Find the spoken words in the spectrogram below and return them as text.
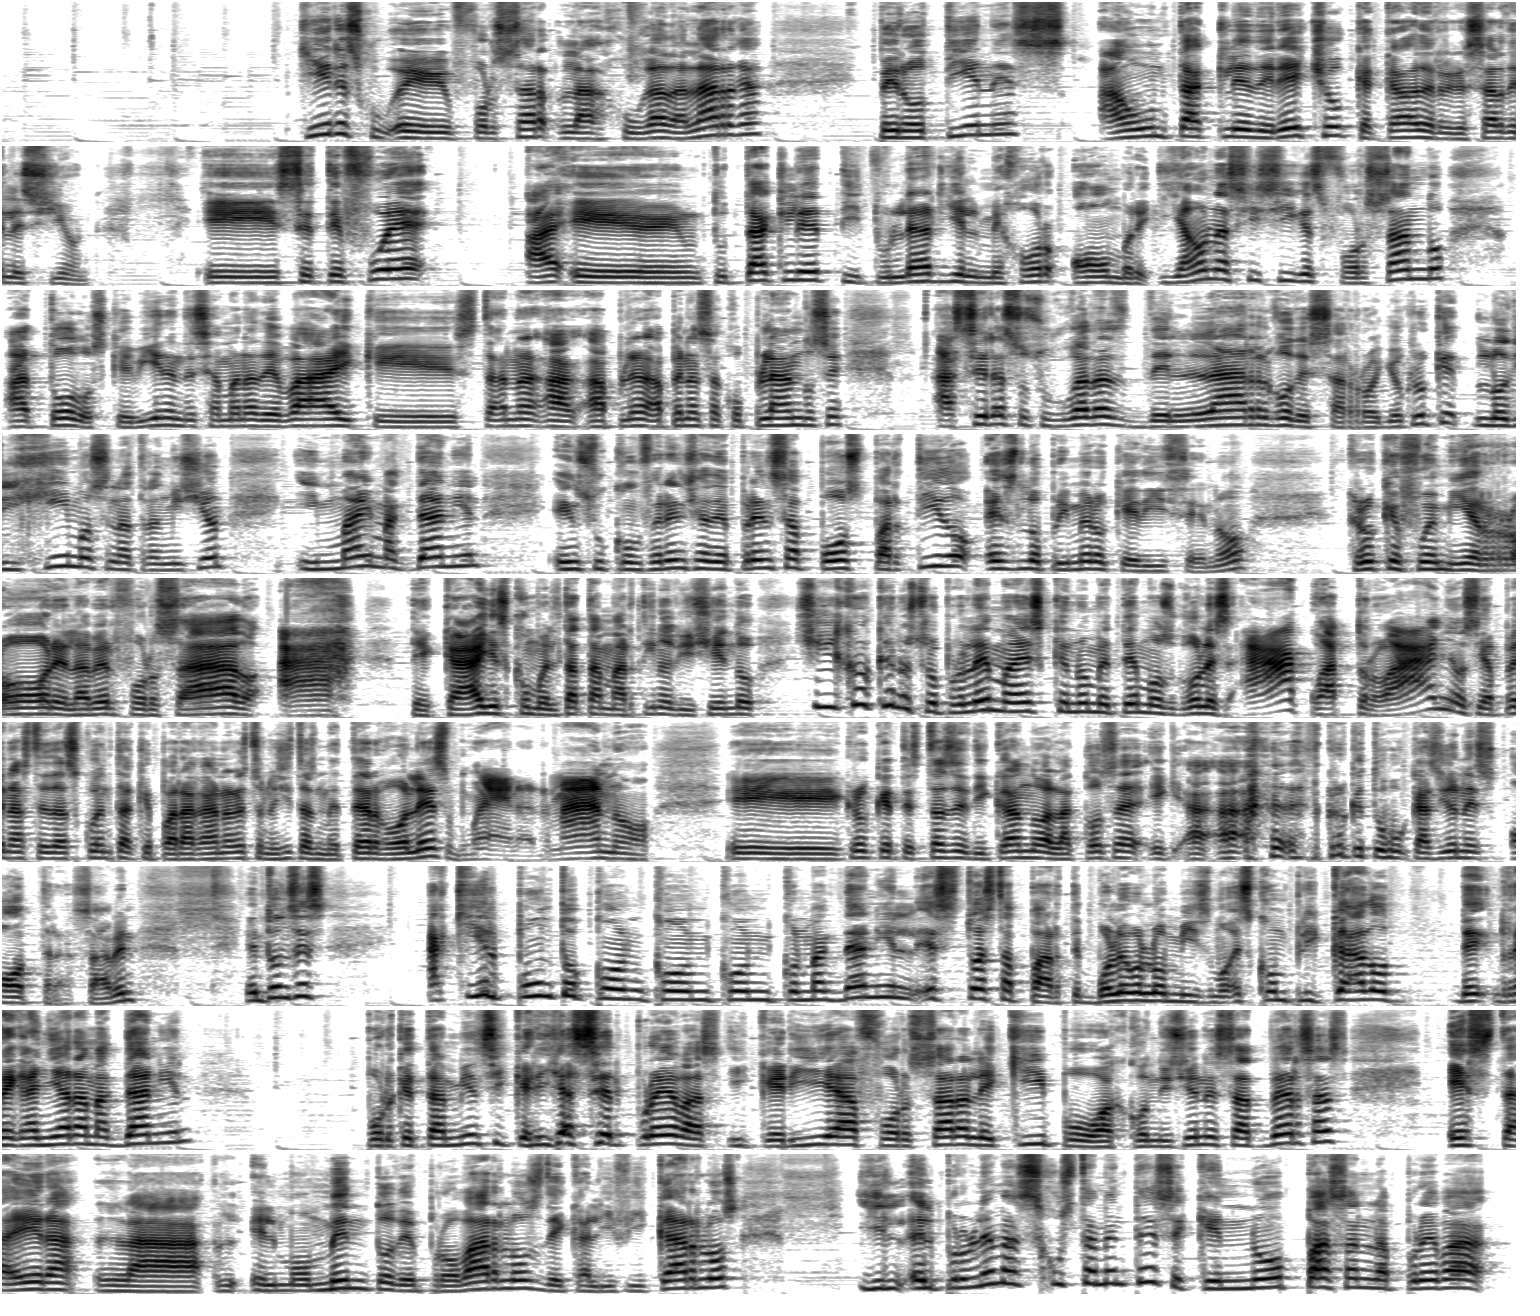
¿Quieres eh, forzar la jugada larga? Pero tienes a un tackle derecho que acaba de regresar de lesión. Eh, se te fue eh, tu tackle titular y el mejor hombre. Y aún así sigues forzando a todos que vienen de semana de bye, que están apenas acoplándose hacer a sus jugadas de largo desarrollo. Creo que lo dijimos en la transmisión y Mike McDaniel en su conferencia de prensa post partido es lo primero que dice, ¿no? Creo que fue mi error el haber forzado. Ah, te calles como el Tata Martino diciendo, sí, creo que nuestro problema es que no metemos goles. Ah, cuatro años y apenas te das cuenta que para ganar esto necesitas meter goles. Bueno, hermano, eh, creo que te estás dedicando a la cosa, eh, creo que tu vocación es otra, ¿saben? Entonces, Aquí el punto con, con, con, McDaniel es toda esta parte. Vuelvo lo mismo. Es complicado de regañar a McDaniel. Porque también si quería hacer pruebas y quería forzar al equipo a condiciones adversas, esta era la, el momento de probarlos, de calificarlos. Y el problema es justamente ese, que no pasan la prueba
